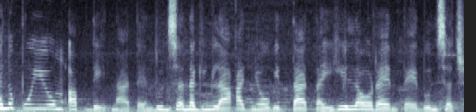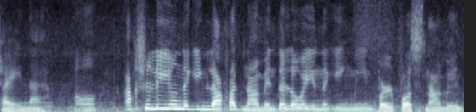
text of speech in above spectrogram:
Ano po yung update natin dun sa naging lakad nyo with Tatay Hilaw Rente dun sa China? Oo. Actually, yung naging lakad namin, dalawa yung naging main purpose namin.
